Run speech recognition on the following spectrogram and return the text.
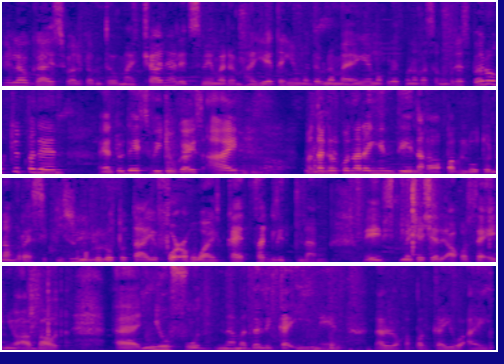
Hello guys, welcome to my channel. It's me, Madam Hayet. Ang yung Madam na maingay, makulit mo ng kasang. Pero cute pa din. Ayan, today's video guys ay matagal ko na rin hindi nakakapagluto ng recipe. So magluluto tayo for a while, kahit saglit lang. May, may share ako sa inyo about uh, new food na madaling kainin. Lalo kapag kayo ay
